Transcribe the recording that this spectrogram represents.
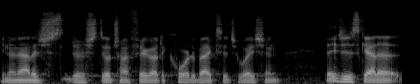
You know now they're just, they're still trying to figure out the quarterback situation. They just gotta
